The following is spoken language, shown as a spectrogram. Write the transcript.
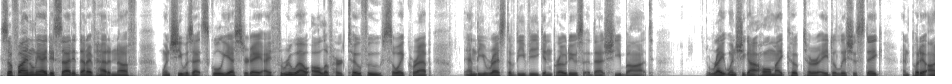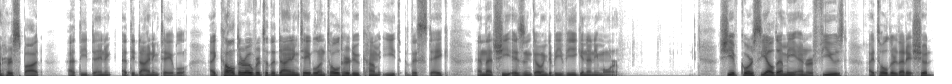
So finally, I decided that I've had enough. When she was at school yesterday, I threw out all of her tofu, soy crap, and the rest of the vegan produce that she bought. Right when she got home, I cooked her a delicious steak and put it on her spot at the dining at the dining table. I called her over to the dining table and told her to come eat the steak and that she isn't going to be vegan anymore. She of course yelled at me and refused. I told her that it should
